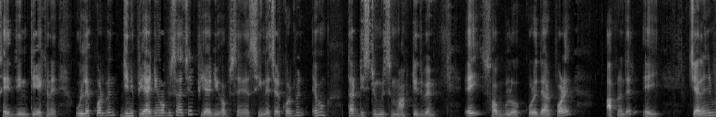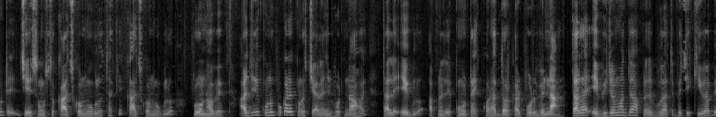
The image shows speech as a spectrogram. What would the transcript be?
সেই দিনটি এখানে উল্লেখ করবেন। যিনি পিআইডিং অফিসার আছে পিআইডিং অফিসারের সিগনেচার করবেন এবং তার ডিস্ট্রিবিউশন মার্কটি দেবেন। এই সবগুলো করে দেওয়ার পরে আপনাদের এই চ্যালেঞ্জ ভোটে যে সমস্ত কাজকর্মগুলো থাকে, কাজকর্মগুলো পূরণ হবে। আর যদি কোনো প্রকারের কোনো চ্যালেঞ্জ ভোট না হয়, তাহলে এগুলো আপনাদের কোনোটাই করার দরকার পড়বে না। তাহলে এই ভিডিওর মধ্যে আপনাদের বোঝাতে পেরেছি কীভাবে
